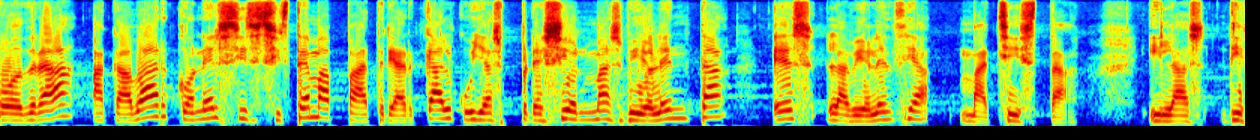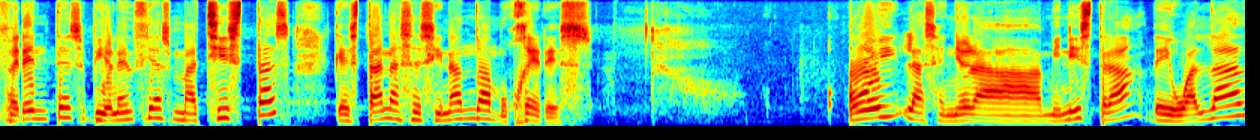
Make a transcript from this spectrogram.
podrá acabar con el sistema patriarcal cuya expresión más violenta es la violencia machista y las diferentes violencias machistas que están asesinando a mujeres. Hoy la señora ministra de Igualdad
